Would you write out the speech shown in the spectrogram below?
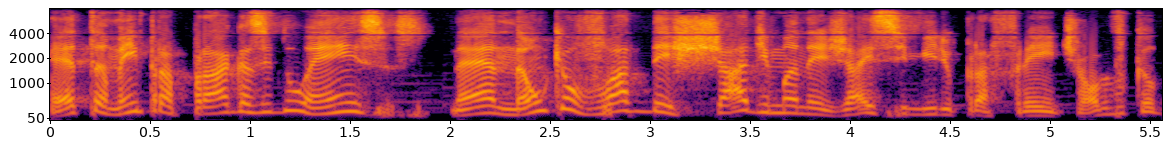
é também para pragas e doenças. Né? Não que eu vá deixar de manejar esse milho para frente, óbvio que eu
